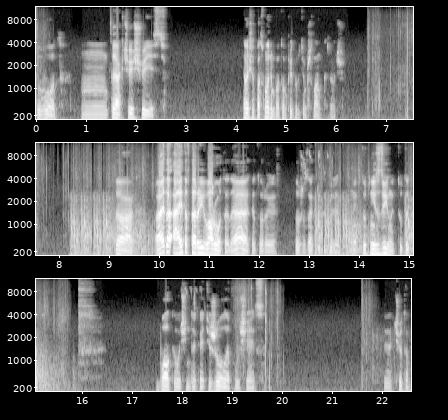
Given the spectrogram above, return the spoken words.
Вот. Так, что еще есть? Давай сейчас посмотрим, потом прикрутим шланг, короче. Так. А это, а это вторые ворота, да, которые тоже закрыты были. Тут не сдвинуть, тут этот... Балка очень такая тяжелая получается. Так, что там?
